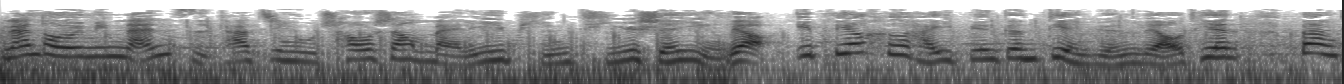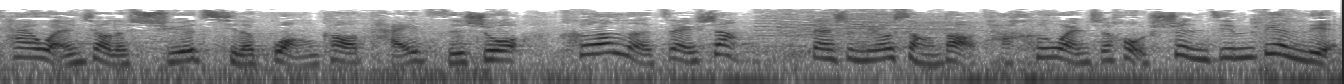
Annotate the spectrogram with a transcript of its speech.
南投有一名男子，他进入超商买了一瓶提神饮料，一边喝还一边跟店员聊天，半开玩笑的学起了广告台词，说喝了再上。但是没有想到，他喝完之后瞬间变脸，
